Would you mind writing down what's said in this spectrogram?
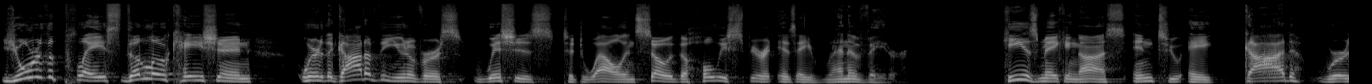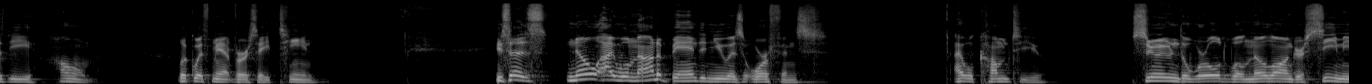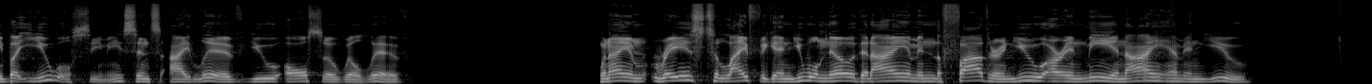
You're the place, the location where the God of the universe wishes to dwell. And so the Holy Spirit is a renovator. He is making us into a God worthy home. Look with me at verse 18. He says, No, I will not abandon you as orphans. I will come to you. Soon the world will no longer see me, but you will see me. Since I live, you also will live. When I am raised to life again, you will know that I am in the Father, and you are in me, and I am in you.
